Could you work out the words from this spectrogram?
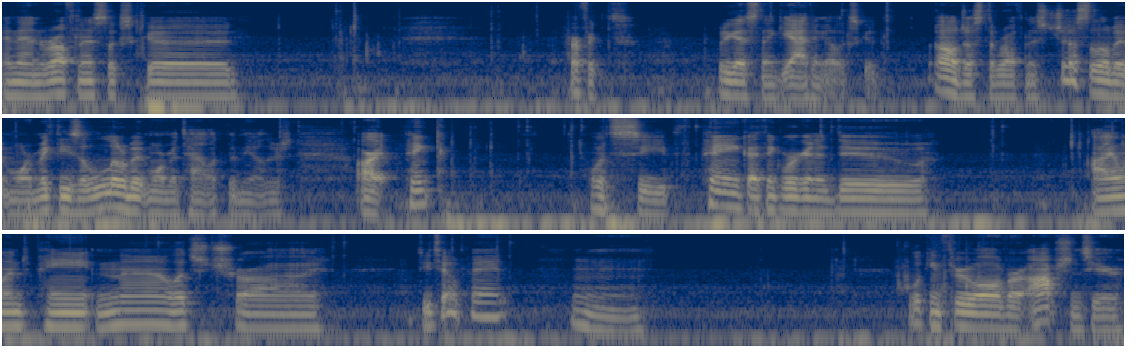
And then roughness looks good. Perfect. What do you guys think? Yeah, I think that looks good. I'll adjust the roughness just a little bit more. Make these a little bit more metallic than the others. All right, pink. Let's see. Pink, I think we're going to do island paint. No, let's try detail paint. Hmm looking through all of our options here.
